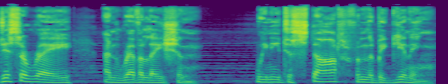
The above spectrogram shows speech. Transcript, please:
disarray, and revelation. We need to start from the beginning.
